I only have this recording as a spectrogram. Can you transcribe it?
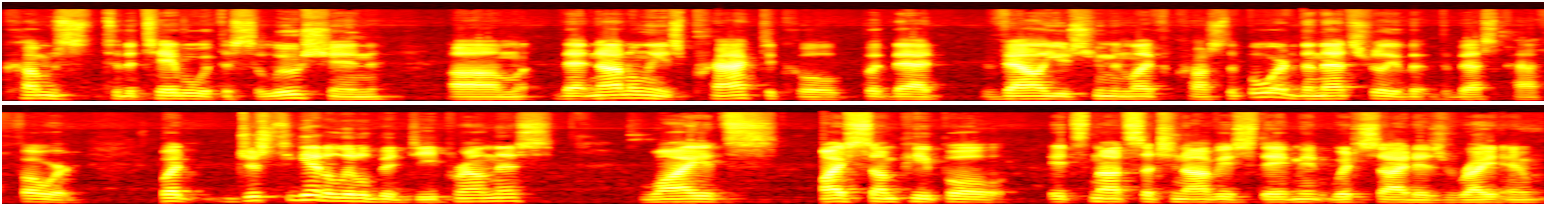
comes to the table with a solution um, that not only is practical but that values human life across the board, then that's really the, the best path forward. But just to get a little bit deeper on this, why it's why some people it's not such an obvious statement which side is right and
